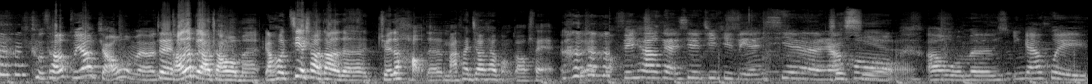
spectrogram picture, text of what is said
吐槽不要找我们，对，好的不要找我们，然后介绍到的觉得好的麻烦交一下广告费。对。非常感谢 G G 连线，然后谢谢呃，我们应该会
